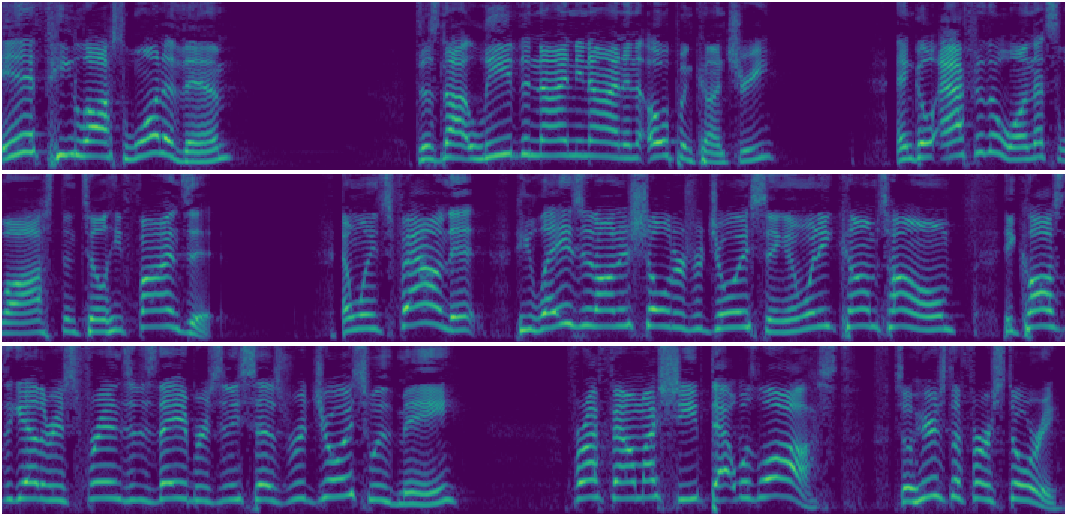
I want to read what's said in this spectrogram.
If he lost one of them, does not leave the 99 in the open country and go after the one that's lost until he finds it. And when he's found it, he lays it on his shoulders, rejoicing. And when he comes home, he calls together his friends and his neighbors and he says, Rejoice with me, for I found my sheep that was lost. So here's the first story.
